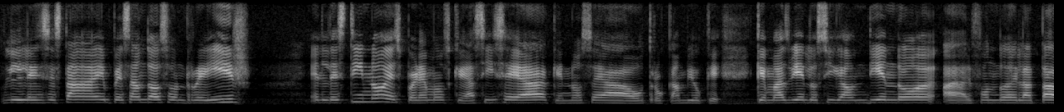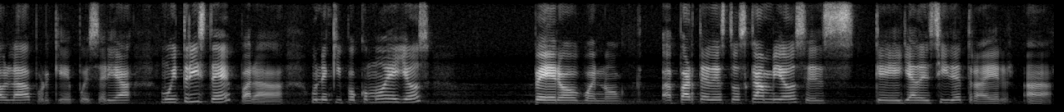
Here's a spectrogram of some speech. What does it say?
les está empezando a sonreír el destino. Esperemos que así sea, que no sea otro cambio que, que más bien lo siga hundiendo al fondo de la tabla, porque pues sería muy triste para un equipo como ellos. Pero bueno, aparte de estos cambios es que ella decide traer a,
